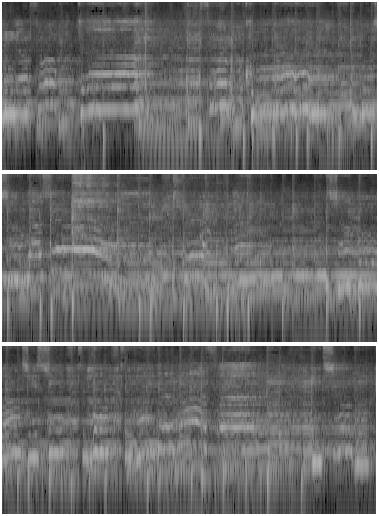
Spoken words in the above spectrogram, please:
刚错过的，怎么还？不想道歉了，却还想过忘记是最后最坏的打算，一成不变，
